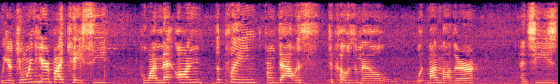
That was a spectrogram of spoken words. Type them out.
We are joined here by Casey, who I met on the plane from Dallas to Cozumel with my mother. And she's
